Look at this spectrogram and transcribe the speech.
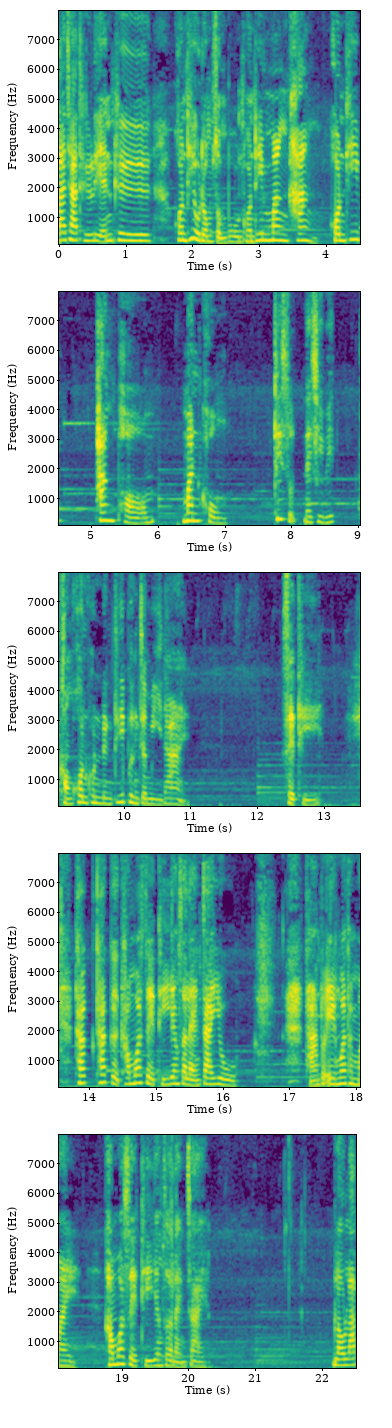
ราชาถือเหรียญคือ คนที่อุดมสมบูรณ์ คนที่มั่งคั่ง คนที่พังพร้อม มั่นคง ที่สุดในชีวิตของคนคนหนึ่งที่พึงจะมีได้ เศรษฐี ถ้าถ้าเกิดคำว่าเศรษฐียังแสลงใจอยู่ ถามตัวเองว่าทำไมคำว่าเศรษฐียังแสลงใจ เรารับ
